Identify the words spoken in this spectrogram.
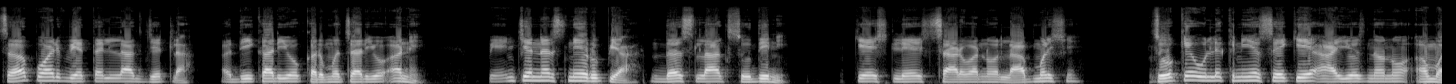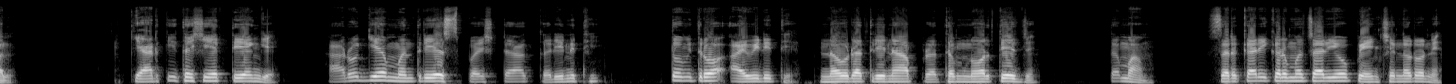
છ પોઈન્ટ બેતાલીસ લાખ જેટલા અધિકારીઓ, કર્મચારીઓ અને પેન્શનર્સને રૂપિયા દસ લાખ સુધીની કેશલેસ સારવારનો લાભ મળશે. જો કે ઉલ્લેખનીય છે કે આ યોજનાનો અમલ ક્યારથી થશે તે અંગે આરોગ્ય મંત્રીએ સ્પષ્ટતા કરી નથી. તો મિત્રો, આવી રીતે નવરાત્રિના પ્રથમ નોરતે જ તમામ સરકારી કર્મચારીઓ પેન્શનરોને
